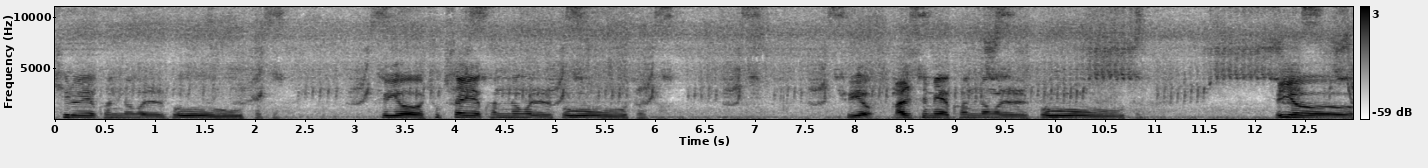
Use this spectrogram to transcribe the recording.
치료의 권능을 부으소서. 주여 축사의 권능을 부으소서. 주여 말씀의 권능을 부으소서. 주여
